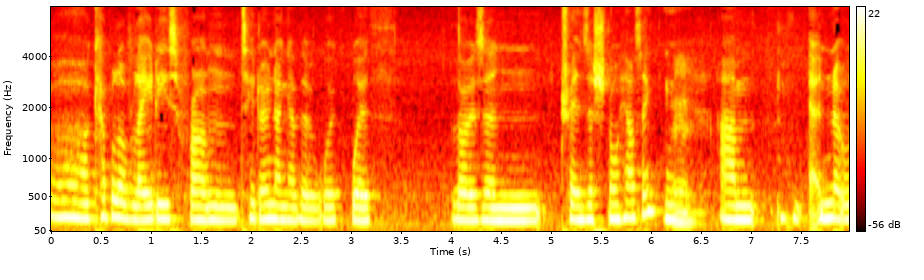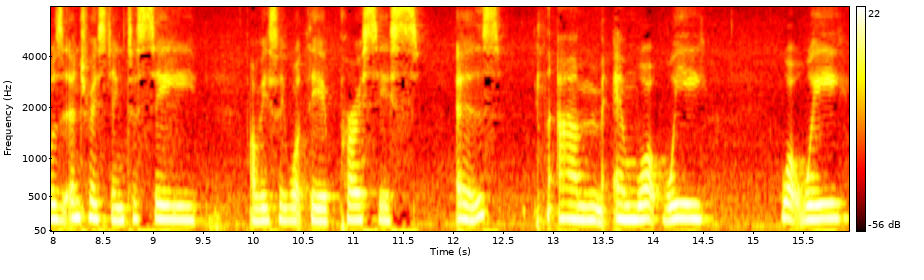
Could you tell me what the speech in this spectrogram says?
oh, a couple of ladies from Te Runanga that work with those in transitional housing. Um, and it was interesting to see, obviously, what their process is um, and what we what we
